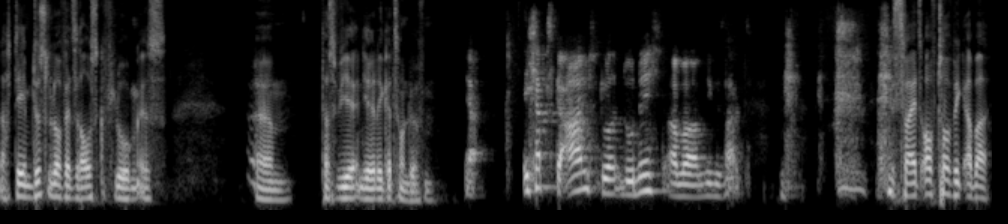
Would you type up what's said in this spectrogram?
nachdem Düsseldorf jetzt rausgeflogen ist, ähm, dass wir in die Relegation dürfen. Ja, ich habe es geahnt, du, du nicht, aber wie gesagt. Es war jetzt off-topic, aber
